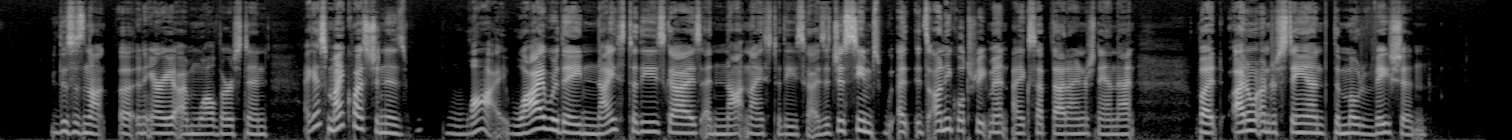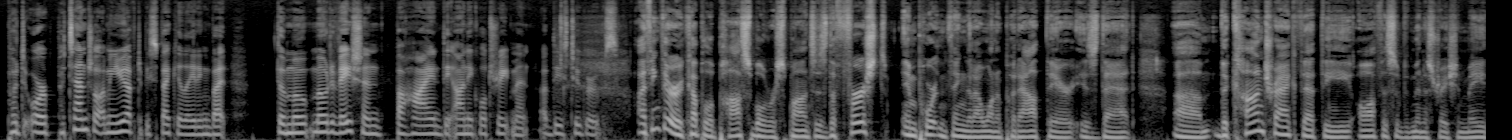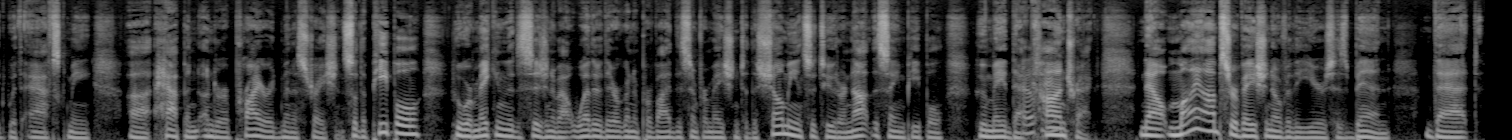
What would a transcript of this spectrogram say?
this is not uh, an area I'm well versed in. I guess my question is why? Why were they nice to these guys and not nice to these guys? It just seems uh, it's unequal treatment. I accept that. I understand that, but I don't understand the motivation, or potential. I mean, you have to be speculating, but the mo- motivation behind the unequal treatment of these two groups. I think there are a couple of possible responses. The first important thing that I want to put out there is that um, the contract that the Office of Administration made with AFSCME uh, happened under a prior administration. So the people who were making the decision about whether they were going to provide this information to the Show Me Institute are not the same people who made that Okay. contract. Now, my observation over the years has been that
